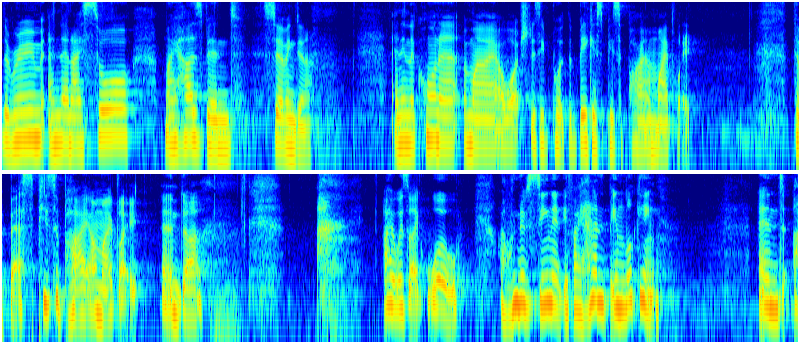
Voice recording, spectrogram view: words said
the room, and then I saw my husband serving dinner. And in the corner of my eye, I watched as he put the biggest piece of pie on my plate, the best piece of pie on my plate. And uh, I was like, whoa, I wouldn't have seen it if I hadn't been looking. And uh,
